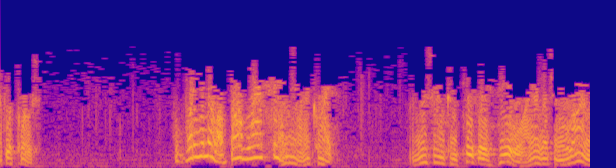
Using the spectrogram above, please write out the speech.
Have to look close. What do you know? A barbed wire fence? Oh, no, not quite. Unless I'm completely haywire, that's an alarm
